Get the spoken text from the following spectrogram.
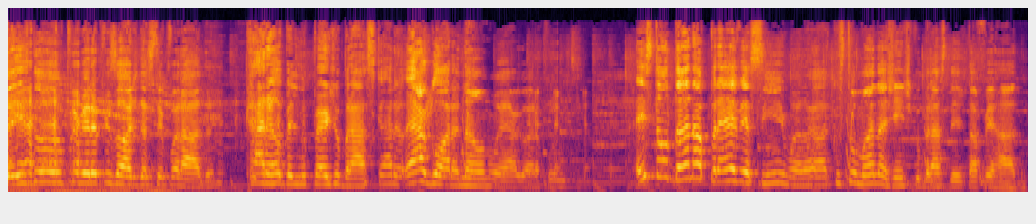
Desde o primeiro episódio dessa temporada. Caramba, ele não perde o braço, cara. É agora. Não, não é agora. Putz. Eles estão dando a prévia assim, mano. Acostumando a gente que o braço dele tá ferrado.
